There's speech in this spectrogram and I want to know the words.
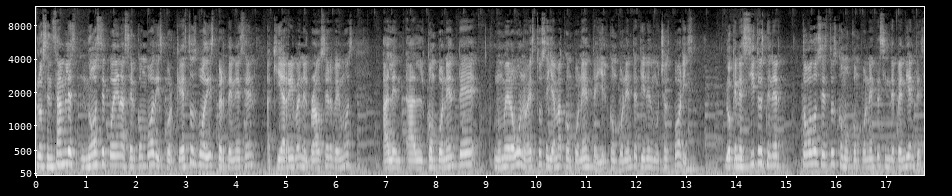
Los ensambles no se pueden hacer con bodies porque estos bodies pertenecen aquí arriba en el browser vemos al, al componente número 1. Esto se llama componente y el componente tiene muchos bodies. Lo que necesito es tener todos estos como componentes independientes.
